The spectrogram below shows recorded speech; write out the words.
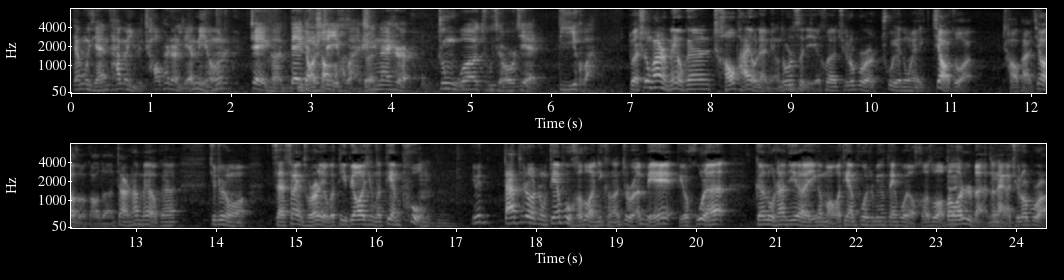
但目前他们与潮牌的联名，这个比较 Dex 少这一款是应该是中国足球界第一款。对，申花是没有跟潮牌有联名，都是自己和俱乐部出一些东西叫做潮牌，叫做高端，但是他没有跟就这种在三里屯儿有个地标性的店铺，嗯因为大家都知道这种店铺合作，你可能就是 NBA，比如湖人跟洛杉矶的一个某个店铺知名店铺有合作，包括日本的哪个俱乐部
